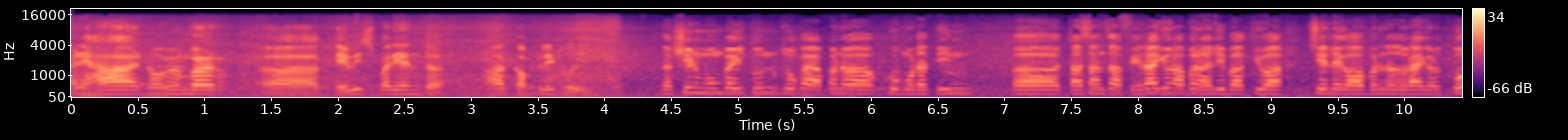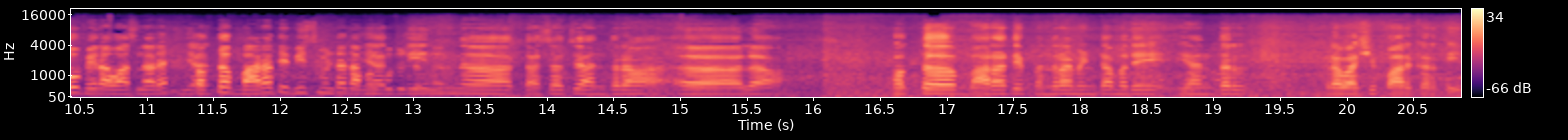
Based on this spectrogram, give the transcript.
आणि हा नोव्हेंबर तेवीसपर्यंत हा कंप्लीट होईल. दक्षिण मुंबईतून जो काय आपण खूप मोठा तीन तासांचा फेरा घेऊन आपण अलिबाग किंवा चिर्ले गावापर्यंत जो रायगड तो फेरा वाचणार आहे. फक्त बारा ते वीस मिनिटात आपण पोहोचू तीन तासाच्या अंतराला फक्त बारा ते पंधरा मिनिटामध्ये हे अंतर प्रवासी पार करतील.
